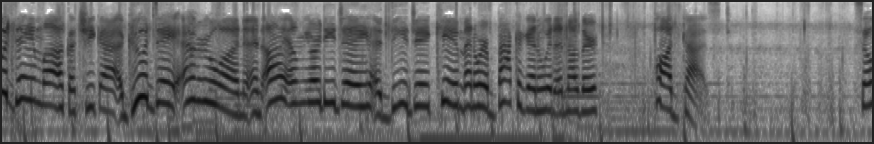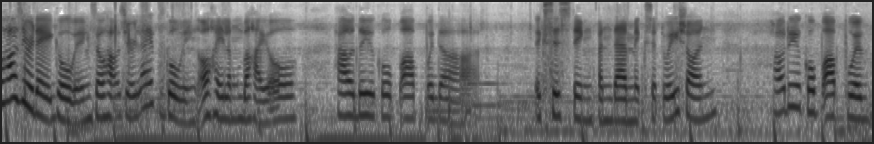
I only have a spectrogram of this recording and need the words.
Good day mga kachika! Good day everyone! And I am your DJ, DJ Kim, and we're back again with another podcast. So, how's your day going? So, how's your life going? Okay lang ba kayo? How do you cope up with the existing pandemic situation? How do you cope up with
